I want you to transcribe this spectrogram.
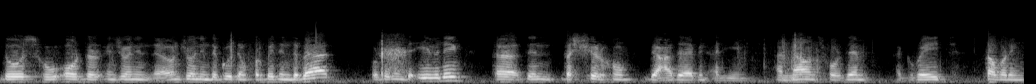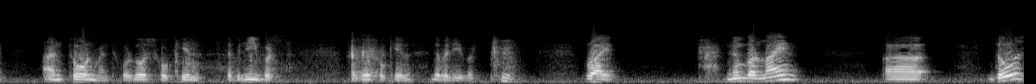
those who order enjoining, uh, enjoining the good and forbidding the bad forbidding the evening uh, then بشرهم بعذاب أليم announce for them a great suffering and torment for those who kill the believers for those who kill the believers right number nine uh, those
